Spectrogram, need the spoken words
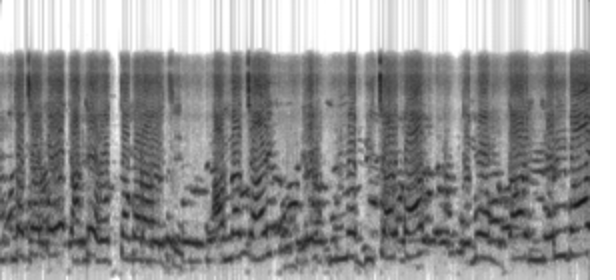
অত্যাচার করে তাকে হত্যা করা হয়েছে। আমরা চাই এর পূর্ণ বিচার পাক এবং তার পরিবার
